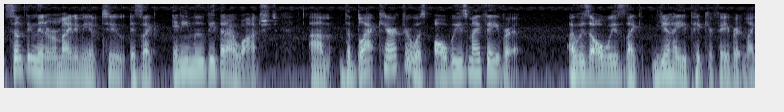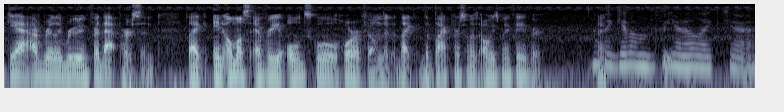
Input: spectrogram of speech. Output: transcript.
something that it reminded me of too is like any movie that I watched, um, the black character was always my favorite. I was always like, you know how you pick your favorite and like, yeah, I'm really rooting for that person. Like in almost every old school horror film, that like the black person was always my favorite. Well, Right. They give them, you know, like uh,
